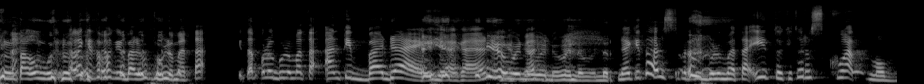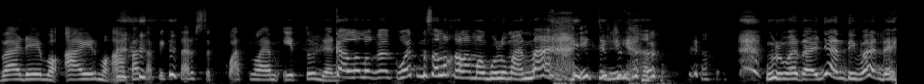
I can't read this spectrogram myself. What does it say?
yang tahu bulu. Kalau kita pakai bulu bulu mata, kita perlu bulu mata anti badai, ya kan? Iya Ya bener kan? bener bener bener. Nah kita harus seperti bulu mata itu Kita harus kuat Mau badai, mau air, mau apa Tapi kita harus sekuat lem itu Dan Kalau lo gak kuat, masa lo kalah sama bulu mata? itu dia bulu mata aja anti badai.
